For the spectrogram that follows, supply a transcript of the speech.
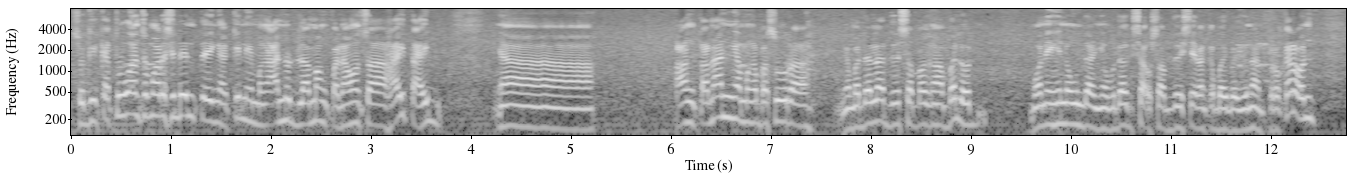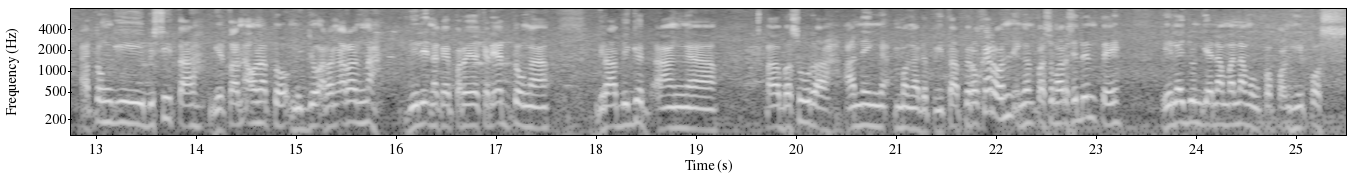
So gikatuan sa mga residente nga kini mga anod lamang panahon sa high tide nga ang tanan nga mga basura nga madala diri sa mga balod mo ni hinungdan nga mudag sa usab diri silang kabaybayunan. Pero karon atong gibisita, gitan-aw na to, medyo arang-arang na. Dili na kay pareha kaniadto nga grabe gud ang ah, ah, basura aning mga dapita. Pero karon ingon pa sa mga residente, ila yung ganaman na magpapanghipos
